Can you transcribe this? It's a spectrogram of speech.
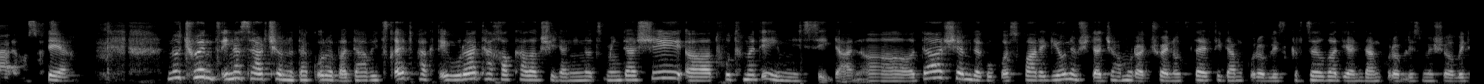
გარემოსაც. დიახ. Ну ჩვენ წინა საარჩევნო დაკვირვება დავიწყეთ ფაქტიურად ახალქალაქშიდან ინოწმინდაში 15 ივნისიდან და შემდეგ უკვე სხვა რეგიონებში და ჯამურად ჩვენ 21 დამკვირვებლის გრძელვადიანი დამკვირვებლის მეშვეობით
